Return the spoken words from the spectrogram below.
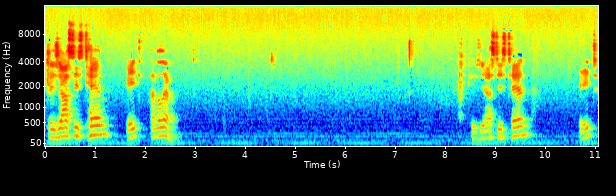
Ecclesiastes 10, 8, and 11. Ecclesiastes 10, 8,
